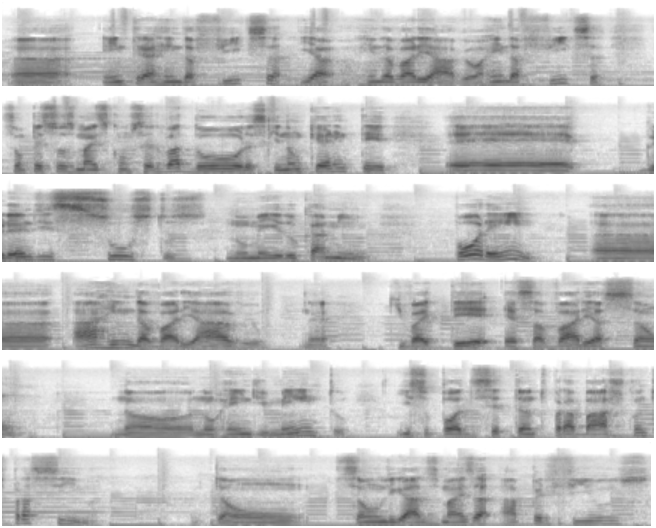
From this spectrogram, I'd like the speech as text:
Uh, entre a renda fixa e a renda variável. A renda fixa são pessoas mais conservadoras que não querem ter é, grandes sustos no meio do caminho. Porém, uh, a renda variável, né, que vai ter essa variação no, no rendimento, isso pode ser tanto para baixo quanto para cima. Então, são ligados mais a, a perfis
